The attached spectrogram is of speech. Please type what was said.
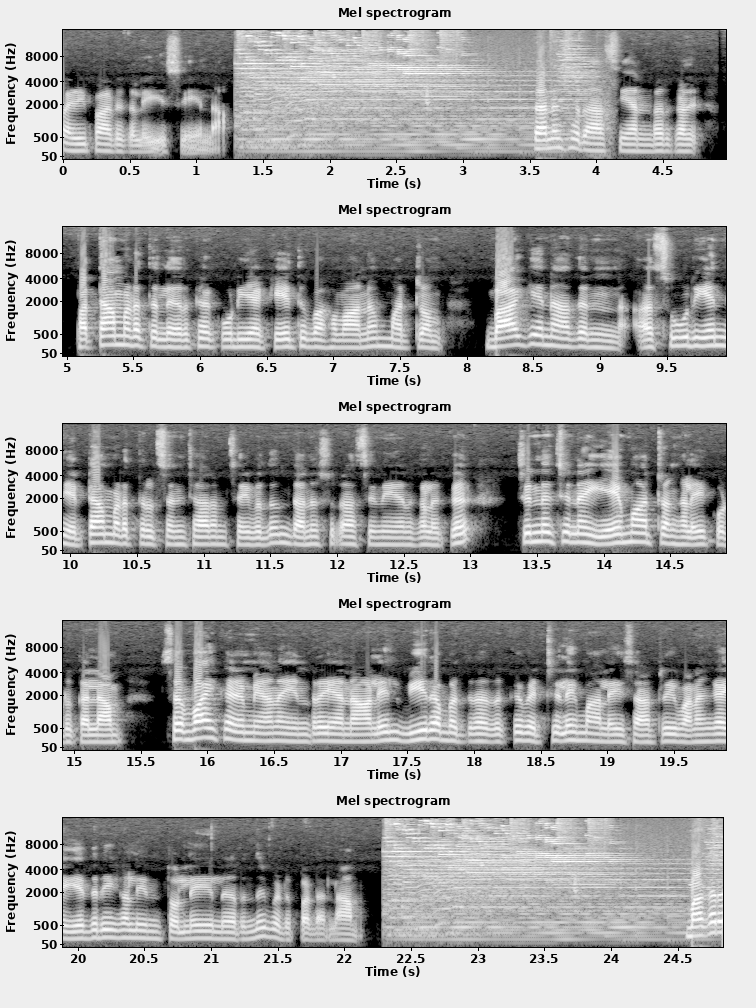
வழிபாடுகளை செய்யலாம். தனுசு ராசி அன்பர்கள் பத்தாம் இடத்தில் இருக்கக்கூடிய கேது பகவானும் மற்றும் பாக்யநாதன் சூரியன் எட்டாம் இடத்தில் சஞ்சாரம் செய்வதும் தனுசு ராசினியர்களுக்கு சின்ன சின்ன ஏமாற்றங்களை கொடுக்கலாம். செவ்வாய்க்கிழமையான இன்றைய நாளில் வீரபத்ரருக்கு வெற்றிலை மாலை சாற்றி வணங்க எதிரிகளின் தொல்லையிலிருந்து விடுபடலாம். மகர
